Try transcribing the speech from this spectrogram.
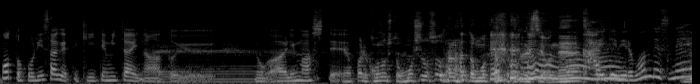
もっと掘り下げて聞いてみたいなというのがありまして。やっぱりこの人面白そうだなと思ったってことですよね。書いてみるもんですね。ね。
